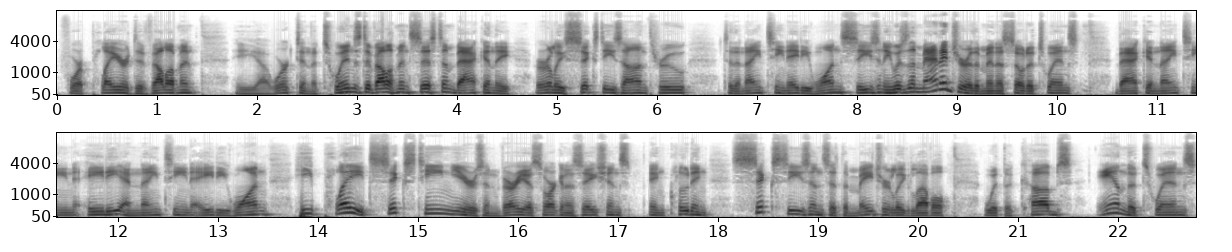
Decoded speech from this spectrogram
for player development. He uh, worked in the Twins development system back in the early 60s on through to the 1981 season. He was the manager of the Minnesota Twins back in 1980 and 1981. He played 16 years in various organizations, including six seasons at the major league level with the Cubs and the Twins.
